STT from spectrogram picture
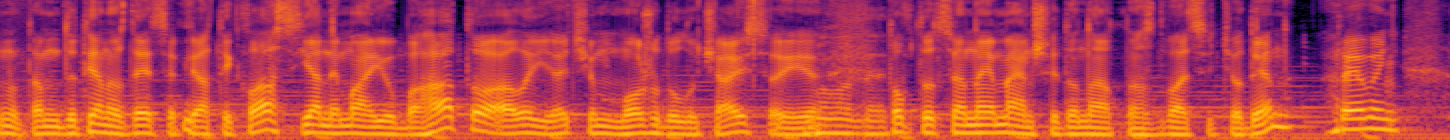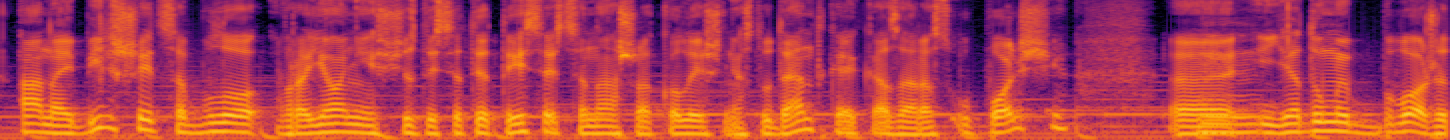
ну там дитина здається п'ятий клас. Я не маю багато, але я чим можу долучаюся. І, Молодець. тобто це найменший донат у нас 21 гривень, а найбільший це було в районі 60 тисяч. Це наша колишня студентка, яка зараз у Польщі. Е, Мгм. І я думаю, боже,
